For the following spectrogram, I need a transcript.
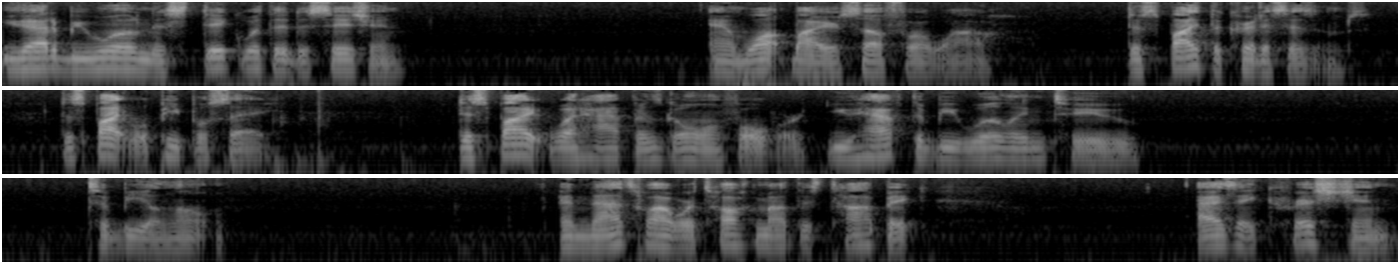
You got to be willing to stick with the decision and walk by yourself for a while, despite the criticisms, despite what people say, despite what happens going forward. You have to be willing to to be alone. And that's why we're talking about this topic. As a Christian,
